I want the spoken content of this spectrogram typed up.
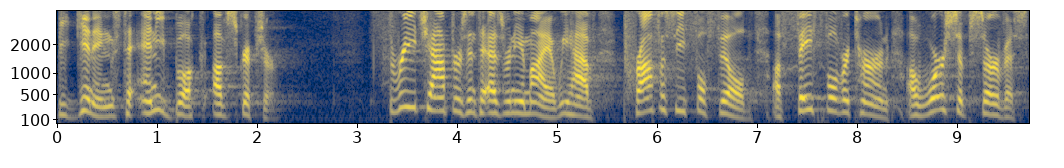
beginnings to any book of Scripture. Three chapters into Ezra Nehemiah, we have prophecy fulfilled, a faithful return, a worship service,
